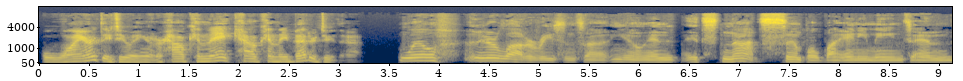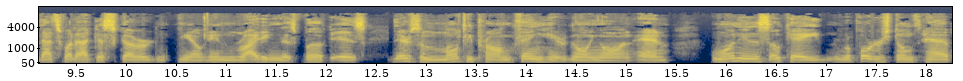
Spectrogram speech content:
why aren't they doing it, or how can they how can they better do that? Well, there are a lot of reasons, uh, you know, and it's not simple by any means. And that's what I discovered, you know, in writing this book is there's a multi-pronged thing here going on. And one is, okay, reporters don't have,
